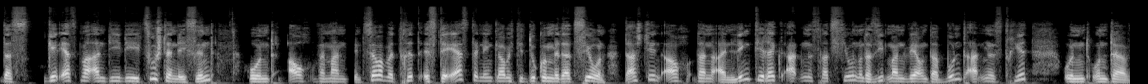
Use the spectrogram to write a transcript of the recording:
Das geht erstmal an die, die zuständig sind und auch wenn man den Server betritt, ist der erste Link, glaube ich, die Dokumentation. Da steht auch dann ein Link direkt Administration und da sieht man, wer unter Bund administriert und unter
